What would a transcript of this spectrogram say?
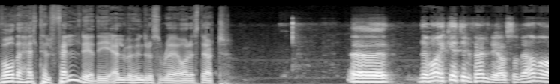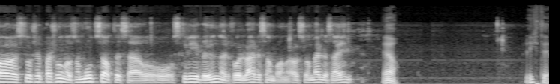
var det helt tilfeldig, de 1100 som ble arrestert? Eh, det var ikke tilfeldig. altså. Det her var stort sett personer som motsatte seg å, å skrive under for lærersambandet, altså å melde seg inn. Ja. Riktig.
